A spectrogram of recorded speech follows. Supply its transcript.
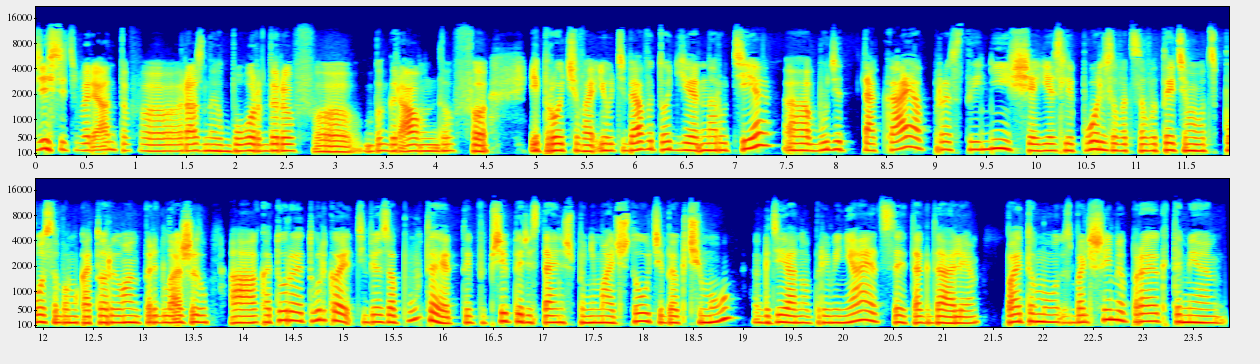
10 вариантов э, разных бордеров, э, бэкграундов э, и прочего. И у тебя в итоге на руте будет такая простынища, если пользоваться вот этим вот способом, который он предложил, а, которая только тебя запутает, ты вообще перестанешь понимать, что у тебя к чему, где оно применяется и так далее. Поэтому с большими проектами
